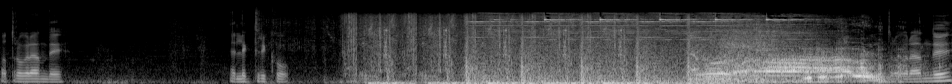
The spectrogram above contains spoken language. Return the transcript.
Otro grande. Eléctrico. Otro grande.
